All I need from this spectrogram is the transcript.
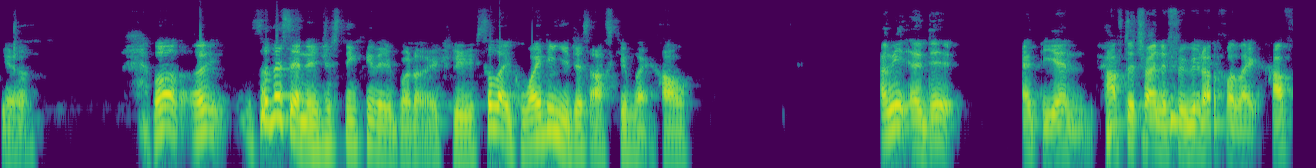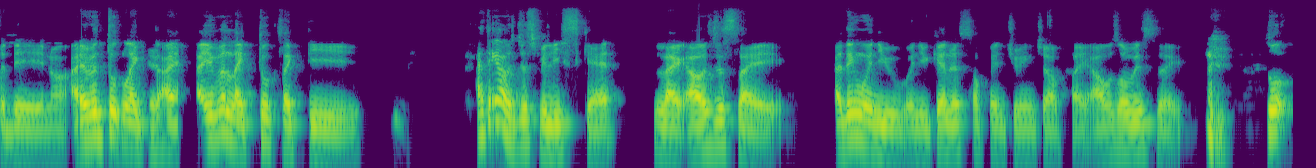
Yeah. Well, uh, so that's an interesting thing that you brought up actually. So like, why didn't you just ask him like how? I mean, I did at the end after trying to figure it out for like half a day. You know, I even took like Yeah. I, I even like took like the. I think I was just really scared. Like I was just like I think when you when you get a software engineering job, like I was always like so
